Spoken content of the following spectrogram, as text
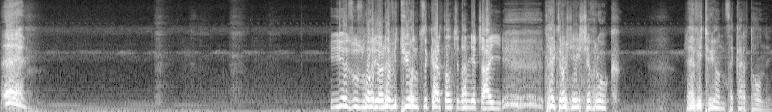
Ech. Jezus Maria, lewitujący karton cię na mnie czai! Najgroźniejszy wróg! Lewitujące kartony!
